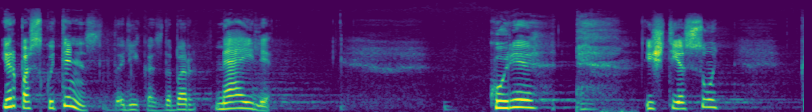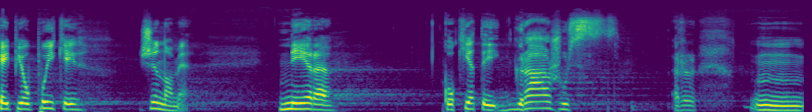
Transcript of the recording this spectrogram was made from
Ir paskutinis dalykas dabar - meilė, kuri iš tiesų kaip jau puikiai žinome, nėra kokie tai gražus ar mm,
